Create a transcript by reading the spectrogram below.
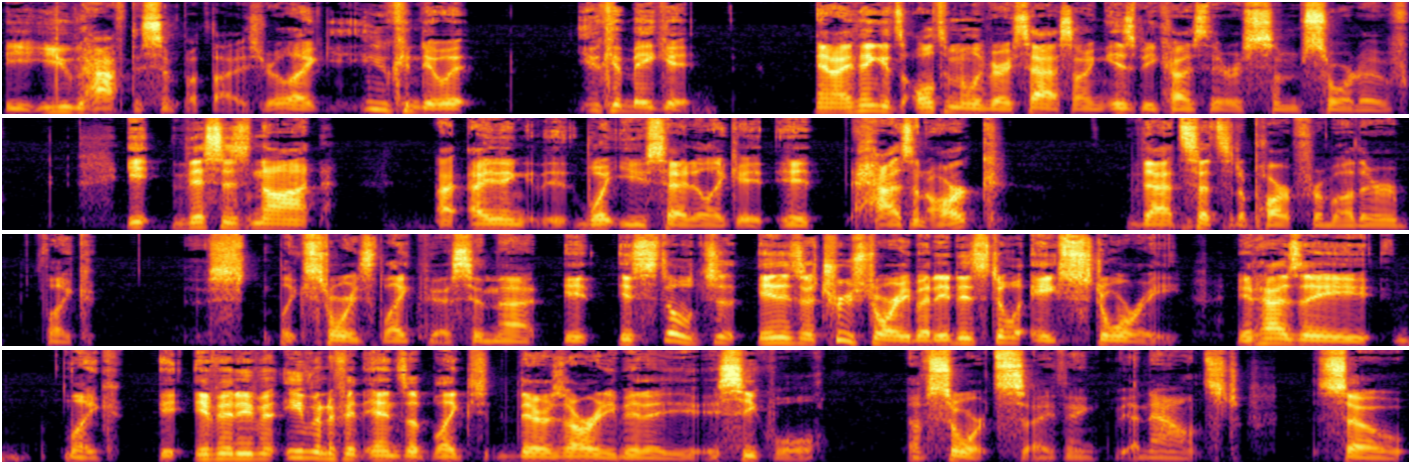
you have to sympathize. You're like you can do it, you can make it, and I think it's ultimately very satisfying is because there is some sort of it. This is not. I, I think what you said like it it has an arc that sets it apart from other like like stories like this in that it is still just it is a true story but it is still a story it has a like if it even even if it ends up like there's already been a, a sequel of sorts i think announced so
